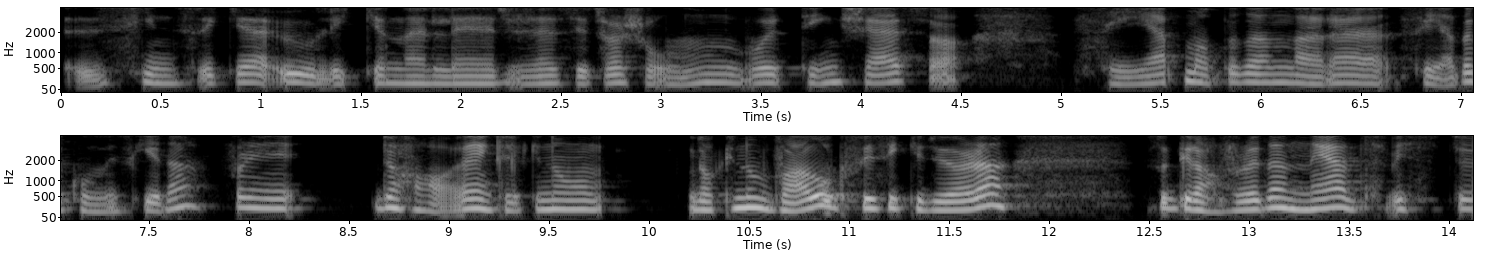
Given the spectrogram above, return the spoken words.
sinnssyke ulykken eller situasjonen hvor ting skjer, så ser jeg på en måte den derre Ser jeg det komiske i det. Fordi du har jo egentlig ikke noe Du har ikke noe valg hvis ikke du gjør det. Så graver du deg ned hvis du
